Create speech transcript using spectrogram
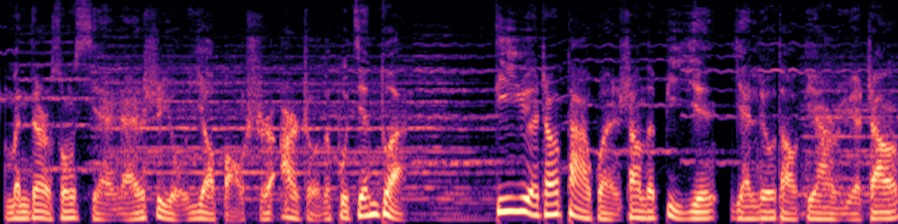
门德尔松显然是有意要保持二者的不间断。第一乐章大管上的 B 音延流到第二乐章，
